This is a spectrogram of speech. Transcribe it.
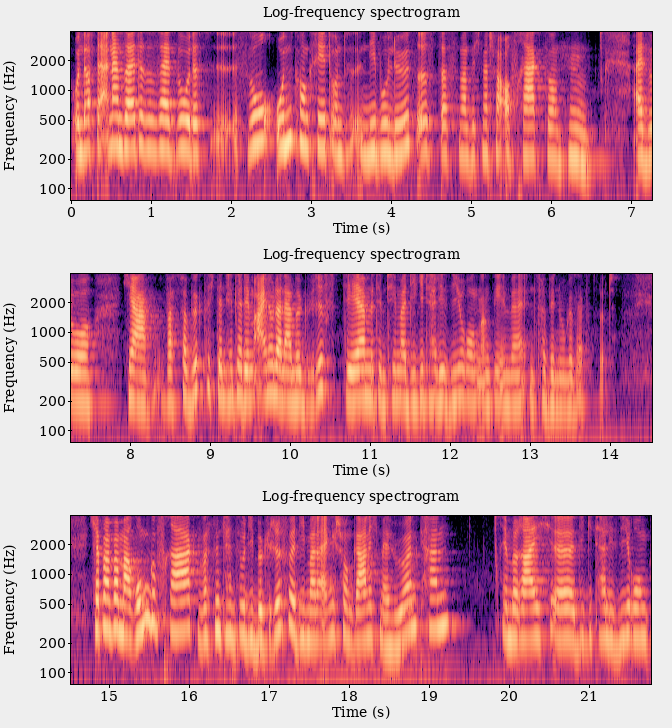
Und auf der anderen Seite ist es halt so, dass es so unkonkret und nebulös ist, dass man sich manchmal auch fragt, so, hm, also ja, was verbirgt sich denn hinter dem einen oder anderen Begriff, der mit dem Thema Digitalisierung irgendwie in, in Verbindung gesetzt wird? Ich habe einfach mal rumgefragt, was sind denn so die Begriffe, die man eigentlich schon gar nicht mehr hören kann im Bereich äh, Digitalisierung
